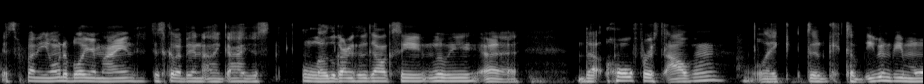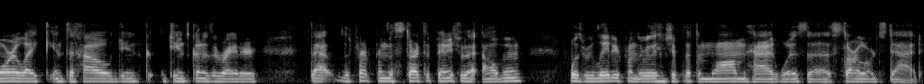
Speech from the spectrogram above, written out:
it's funny. You want to blow your mind? This could have been like I just love the Guardians of the Galaxy movie. Uh, the whole first album, like to to even be more like into how James James Gunn is a writer, that the from from the start to finish of that album was related from the relationship that the mom had was uh, Star Lord's dad,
